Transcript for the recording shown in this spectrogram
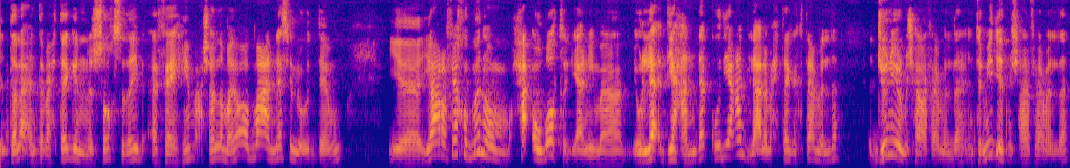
انت لأ انت محتاج إن الشخص ده يبقى فاهم عشان لما يقعد مع الناس اللي قدامه يعرف ياخد منهم حق وباطل. يعني ما يقول لأ دي عندك ودي عندي. لأ أنا محتاجك تعمل ده. ال junior مش عارف يعمل ده. intermediate مش عارف يعمل ده.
